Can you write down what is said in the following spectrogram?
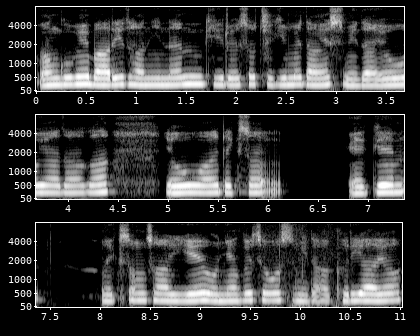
왕궁의 말이 다니는 길에서 죽임을 당했습니다. 여호야다가 여호와의 백성에게 백성 사이에 언약을 세웠습니다. 그리하여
